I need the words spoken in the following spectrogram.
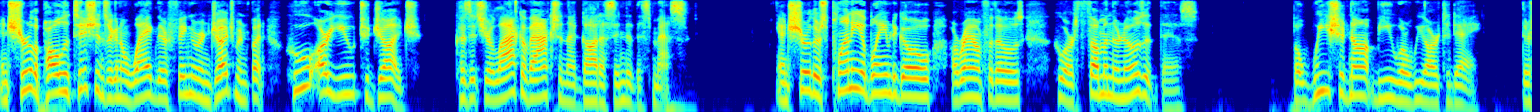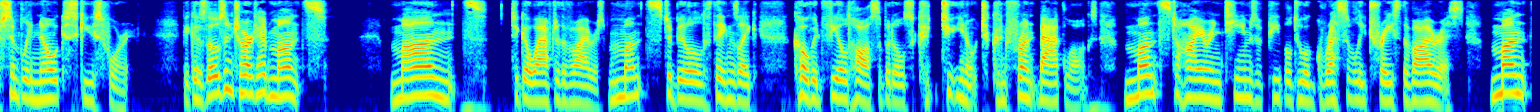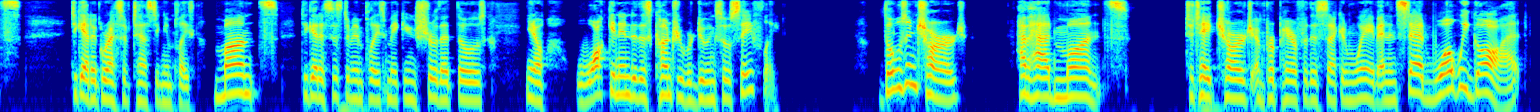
And sure, the politicians are going to wag their finger in judgment, but who are you to judge? Because it's your lack of action that got us into this mess. And sure, there's plenty of blame to go around for those who are thumbing their nose at this. But we should not be where we are today. There's simply no excuse for it because those in charge had months, months to go after the virus, months to build things like COVID field hospitals to, you know, to confront backlogs, mm-hmm. months to hire in teams of people to aggressively trace the virus, months to get aggressive testing in place, months to get a system in place making sure that those you know, walking into this country we're doing so safely. Those in charge have had months to take mm-hmm. charge and prepare for this second wave. And instead, what we got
